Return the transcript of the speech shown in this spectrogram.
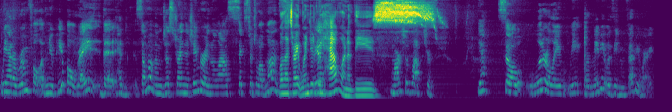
we had a room full of new people, right? That had some of them just joined the chamber in the last six to twelve months. Well, that's right. When did We we have one of these? March of last year. Yeah. So literally, we or maybe it was even February.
